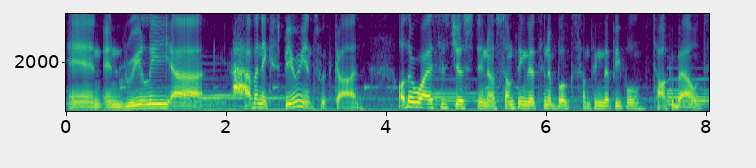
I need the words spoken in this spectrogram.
and, and really uh, have an experience with God. Otherwise, it's just you know something that's in a book, something that people talk about.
